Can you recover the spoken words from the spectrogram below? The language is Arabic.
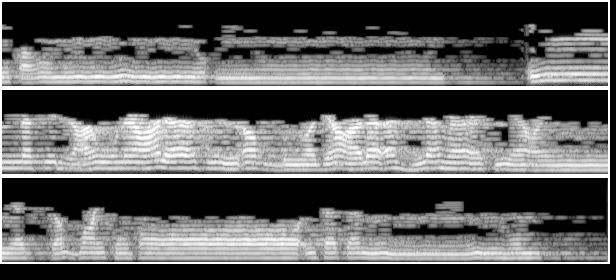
لقوم يؤمنون. إن فرعون علا في الأرض وجعل أهلها شيعا يستضعف طائفة منهم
